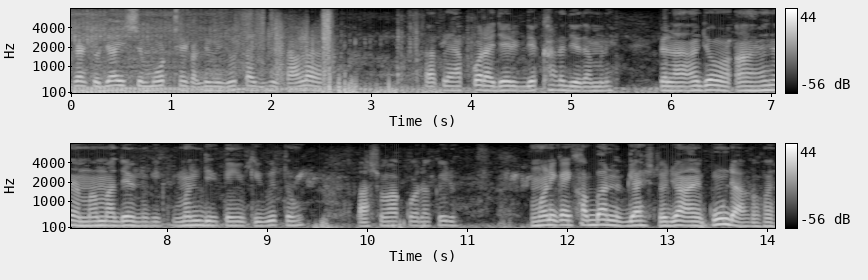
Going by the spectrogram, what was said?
ક્યાંક તો જાય છે મોટરસાઇકલ તમે જોતા જ છો ચાલો આપણે આ કોરા જરીક દેખાડી દઈએ તમને. પહેલાં આ જો, આ હે ને મામાદેવનું કંઈક મંદિર કંઈ કંઈક હતું. પાછું આ કોરા કર્યું. મને કંઈ ખબર નથી ગાઈશ તો જો આ કુંડાળો હોય.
